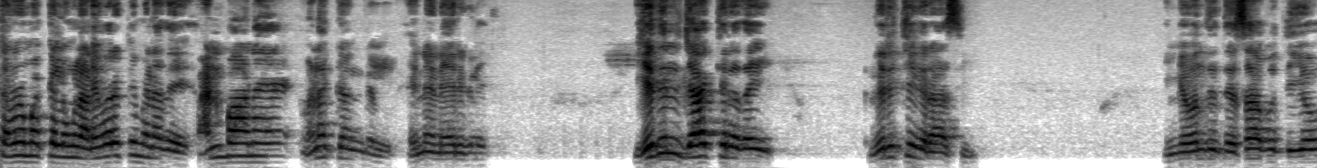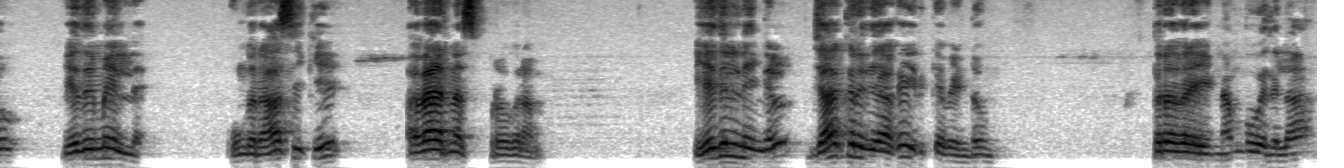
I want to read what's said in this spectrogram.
தமிழ் மக்கள் உங்கள் அனைவருக்கும் எனது அன்பான வணக்கங்கள். என்ன நேர்களே? எதில் ஜாக்கிரதை? விருச்சிக ராசி. இங்க வந்து திசாபுத்தியோ எதுவுமே இல்லை. உங்க ராசிக்கு அவேர்னஸ் ப்ரோக்ராம் எதில் நீங்கள் ஜாக்கிரதையாக இருக்க வேண்டும்? பிறரை நம்புவதிலா?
